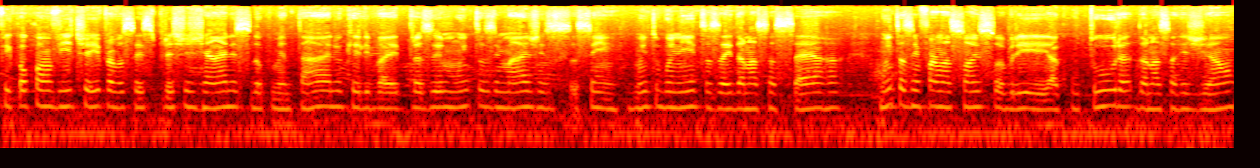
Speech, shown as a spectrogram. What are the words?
fica o convite aí para vocês prestigiarem esse documentário, que ele vai trazer muitas imagens assim muito bonitas aí da nossa serra, muitas informações sobre a cultura da nossa região,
